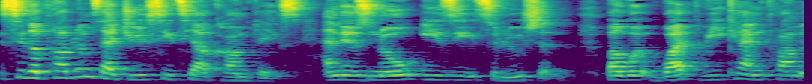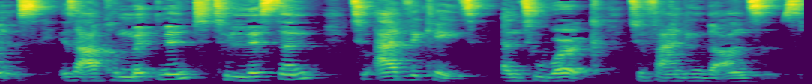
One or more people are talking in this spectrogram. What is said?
See, the problems at UCT are complex, and there's no easy solution. But what we can promise is our commitment to listen, to advocate, and to work to finding the answers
